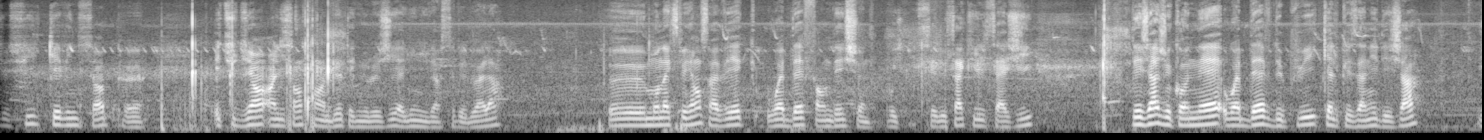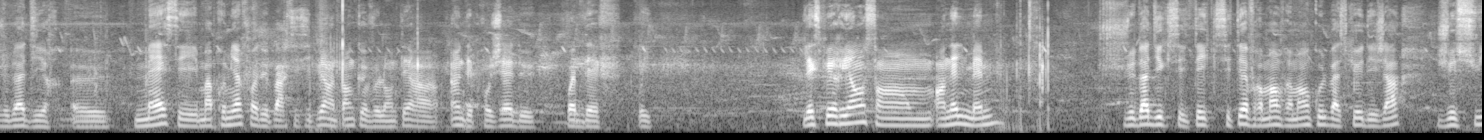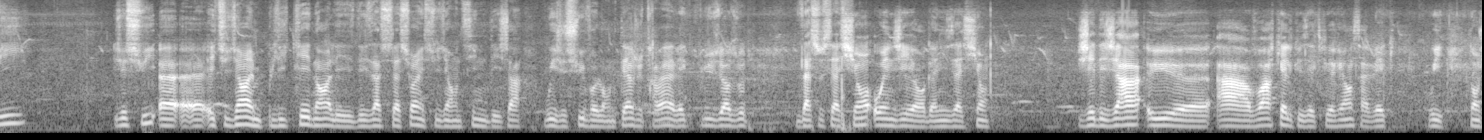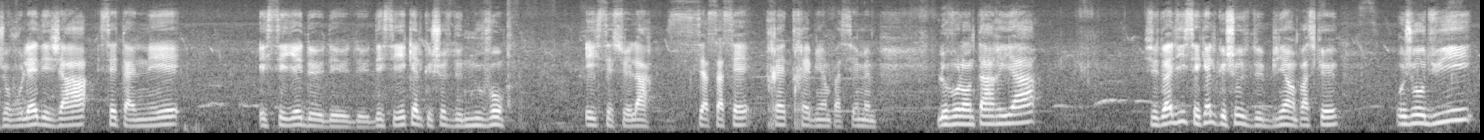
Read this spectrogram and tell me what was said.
Je suis Kevin Sop, euh, étudiant en licence en biotechnologie à l'Université de Douala. Euh, mon expérience avec WebDev Foundation, oui, c'est de ça qu'il s'agit. Déjà, je connais WebDev depuis quelques années déjà, je dois dire. Euh, mais c'est ma première fois de participer en tant que volontaire à un des projets de WebDev. L'expérience en, en elle-même, je dois dire que c'était vraiment, vraiment cool parce que déjà, je suis, je suis euh, euh, étudiant impliqué dans les, associations étudiantines déjà. Oui, je suis volontaire, je travaille avec plusieurs autres associations, ONG et organisations. J'ai déjà eu euh, à avoir quelques expériences avec, oui. Donc je voulais déjà cette année essayer d'essayer de, quelque chose de nouveau. Et c'est cela. Ça, ça s'est très très bien passé même. Le volontariat, je dois dire c'est quelque chose de bien parce que aujourd'hui,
